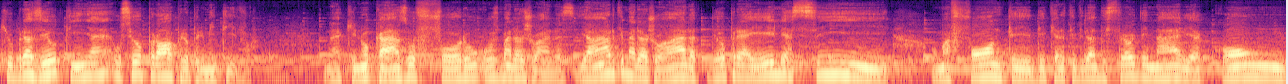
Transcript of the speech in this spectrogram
que o Brasil tinha o seu primitivo, né, que no caso foram os marajoaras. E a arte marajoara deu para ele assim uma fonte de criatividade extraordinária com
